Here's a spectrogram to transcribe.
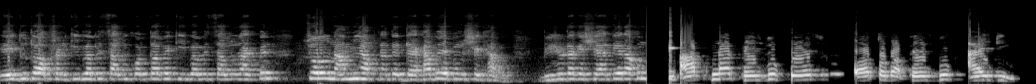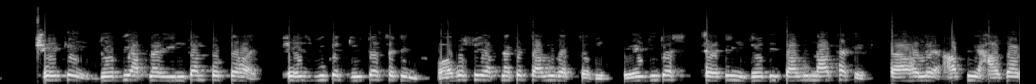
এই দুটো অপশন কীভাবে চালু করতে হবে, কীভাবে চালু রাখবেন, চলুন আমি আপনাদের দেখাবো এবং শেখাবো। ভিডিওটাকে শেয়ার দিয়ে রাখুন। আপনার ফেসবুক পেজ অথবা ফেসবুক আইডি থেকে যদি আপনার ইনকাম করতে হয় ফেসবুকের দুইটা সেটিং অবশ্যই আপনাকে চালু রাখতে হবে। এই দুটা সেটিং যদি চালু না থাকে, তাহলে আপনি হাজার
